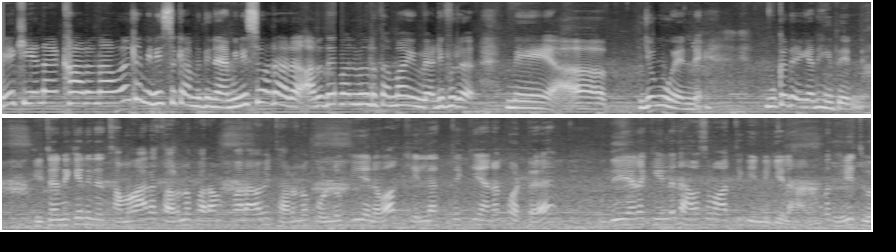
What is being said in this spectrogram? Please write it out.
මේ කියන කාරණාවලට මිනිස්සු කැමති නෑ. මිනිස්සු අර අර දෙවල් වලට තමයි වැඩිපුර මේ යොමු වෙන්නේ. මොකද ඒ ගැන හිතෙන්නේ? හිතන්න කියන සමහර තරුණ පරම්පරාවේ තරුණ කොල්ලො කියනවා කෙල්ලත් එක්ක යනකොට උදේ යන කෙල්ලද හවස මාත්තික ඉන්න කියලා. මොකද හේතුව?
